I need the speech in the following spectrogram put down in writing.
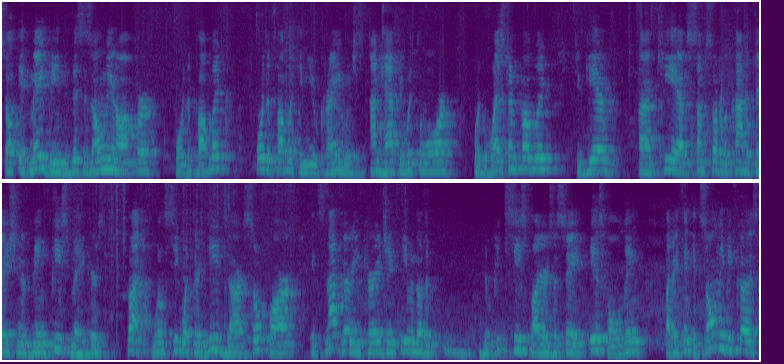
So it may be that this is only an offer for the public, for the public in Ukraine, which is unhappy with the war, for the Western public, to give uh, Kiev some sort of a connotation of being peacemakers, but we'll see what their deeds are. So far, it's not very encouraging, even though the, the ceasefire, as I say, is holding. But I think it's only because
